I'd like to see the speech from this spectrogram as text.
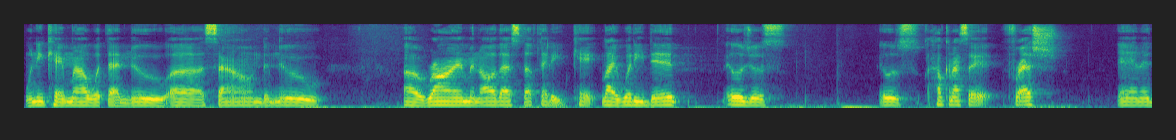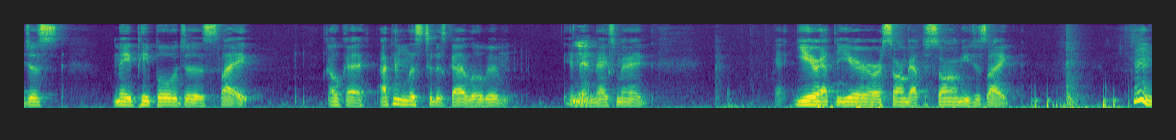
when he came out with that new uh, sound, the new uh, rhyme, and all that stuff that he came, like what he did, it was just, it was how can I say it, fresh, and it just made people just like, okay, I can listen to this guy a little bit, and Yeah. then next minute, year after year or song after song, you just like, hmm,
